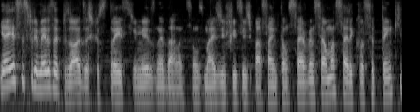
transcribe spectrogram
E aí, esses primeiros episódios, acho que os três primeiros, né, Darlan, que são os mais difíceis de passar. Então, Severance é uma série que você tem que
